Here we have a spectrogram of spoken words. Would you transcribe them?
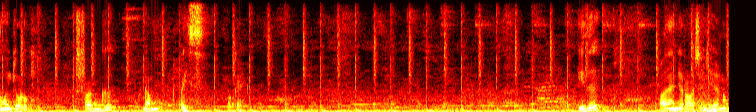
നോക്കിക്കോളൂ. ഷ്രഗ് ഡം റൈസ് ഓക്കെ ഇത് പതിനഞ്ച് പ്രാവശ്യം ചെയ്യണം.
